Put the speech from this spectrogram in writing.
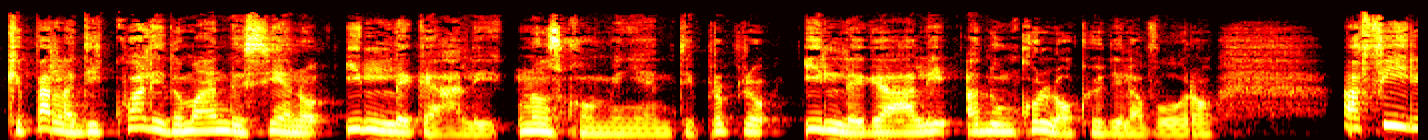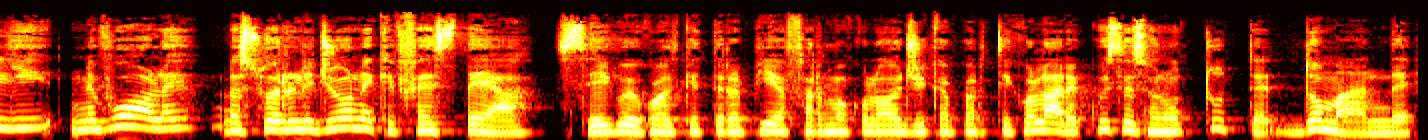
che parla di quali domande siano illegali, non sconvenienti, proprio illegali ad un colloquio di lavoro. Ha figli? Ne vuole? La sua religione che feste ha? Segue qualche terapia farmacologica particolare? Queste sono tutte domande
